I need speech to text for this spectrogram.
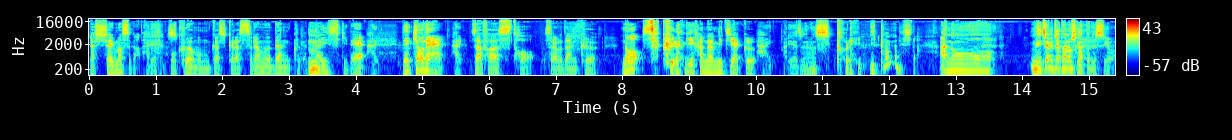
らっしゃいますが、う僕はもう昔からスラムダンクが大好きで、はい。で、去年、はい。ザ・ファースト、スラムダンクの桜木花道役、はい、ありがとうございます。これいかがでした？あのーめちゃめちゃ楽しかったですよ。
